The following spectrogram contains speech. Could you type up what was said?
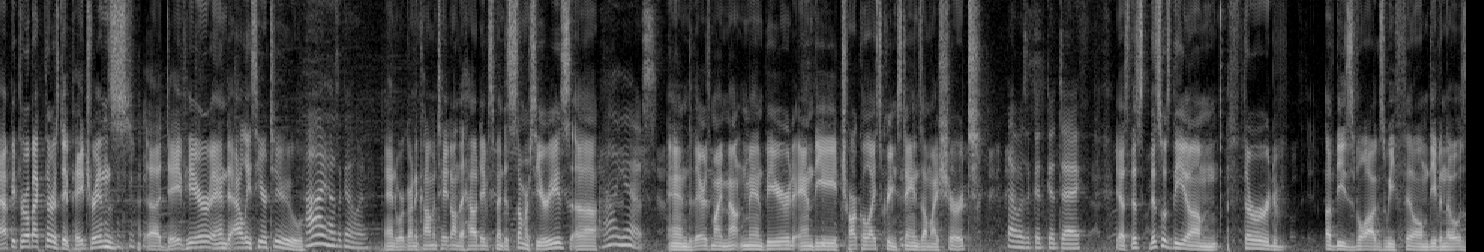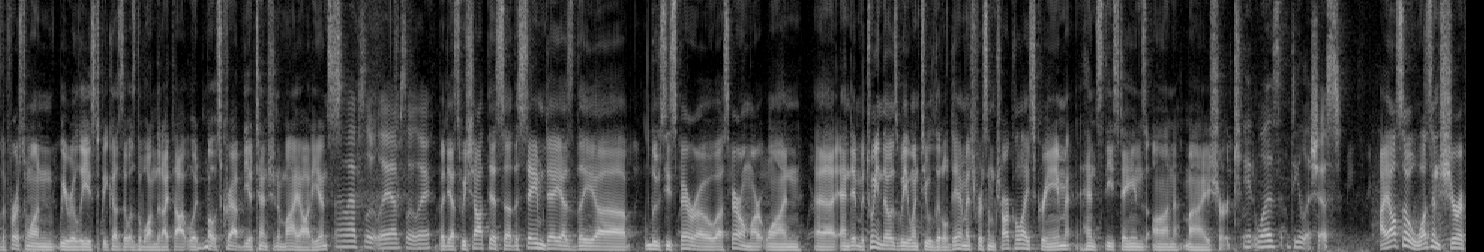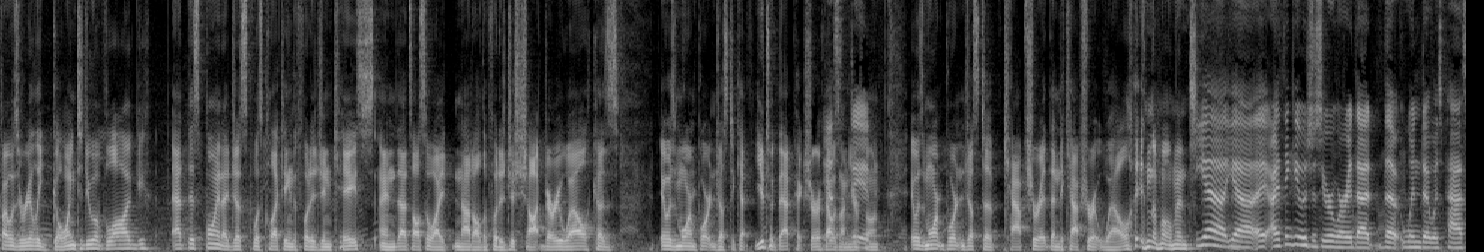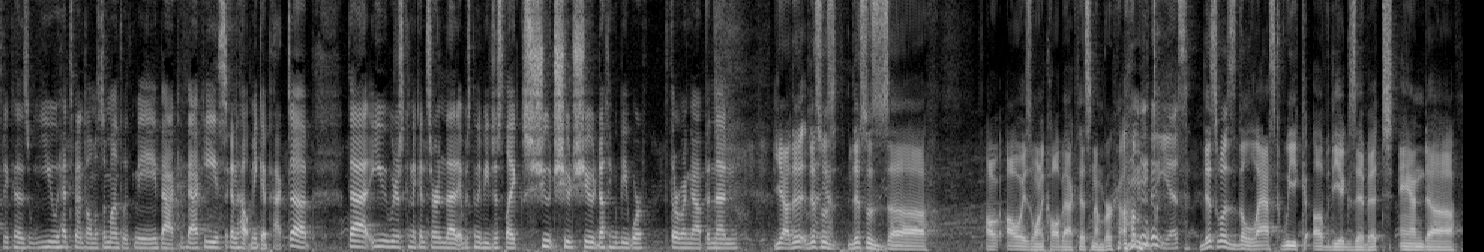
Happy Throwback Thursday, patrons. Uh, Dave here, and Allie's here too. Hi, how's it going? And we're going to commentate on the How Dave Spent His Summer series. Uh, Ah, yes. and there's my Mountain Man beard and the charcoal ice cream stains on my shirt. That was a good, good day. Yes, this this was the um, third of these vlogs we filmed, even though it was the first one we released because it was the one that I thought would most grab the attention of my audience. Oh, absolutely, absolutely. But yes, we shot this uh, the same day as the uh, Lucy Sparrow uh, Sparrow Mart one, uh, and in between those, we went to Little Damage for some charcoal ice cream. Hence the stains on my shirt. It was delicious. I also wasn't sure if I was really going to do a vlog at this point. I just was collecting the footage in case, and that's also why not all the footage is shot very well because it was more important just to get. You took that picture. that Yes, was on your phone. It was more important just to capture it than to capture it well in the moment. Yeah, yeah. I, I think it was just you were worried that the window was passed because you had spent almost a month with me back back east to kind of help me get packed up. That you were just kind of concerned that it was going to be just like shoot, shoot, shoot. Nothing would be worth throwing up, and then Yeah, th- this was this was. Uh, I always want to call back this number. Um, yes, this was the last week of the exhibit, and uh,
